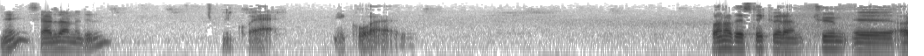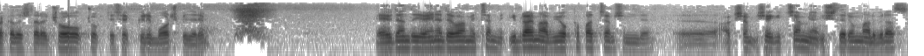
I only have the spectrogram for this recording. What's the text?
Ne? Serdar ne dedin? Mikael. Mikael. Bana destek veren tüm e, arkadaşlara çok çok teşekkürü borç bilirim. Evden de yayına devam edeceğim mi? İbrahim abi yok kapatacağım şimdi. E, akşam işe gideceğim ya işlerim var biraz.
